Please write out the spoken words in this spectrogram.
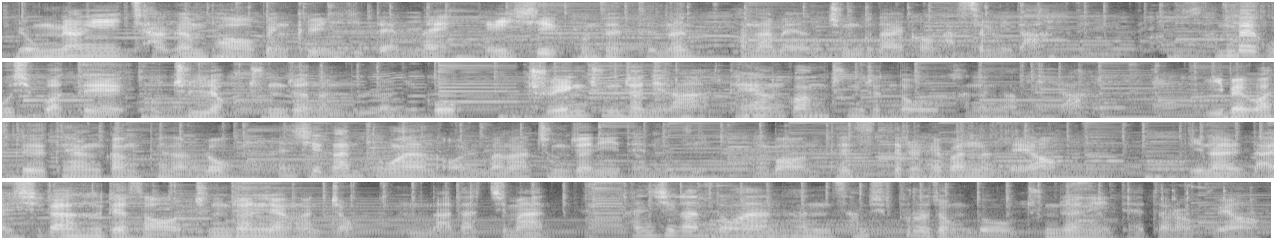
용량이 작은 파워뱅크이기 때문에 AC 콘센트는 하나면 충분할 것 같습니다. 350W의 고출력 충전은 물론이고 주행 충전이나 태양광 충전도 가능합니다. 200W 태양광 패널로 1시간 동안 얼마나 충전이 되는지 한번 테스트를 해봤는데요. 이날 날씨가 흐려서 충전량은 조금 낮았지만 1시간 동안 한 30% 정도 충전이 되더라고요.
